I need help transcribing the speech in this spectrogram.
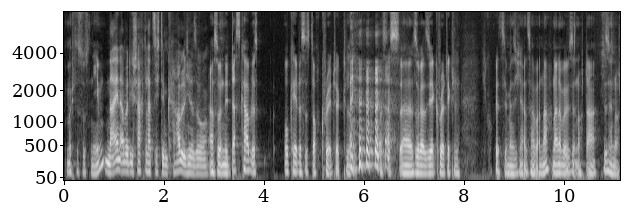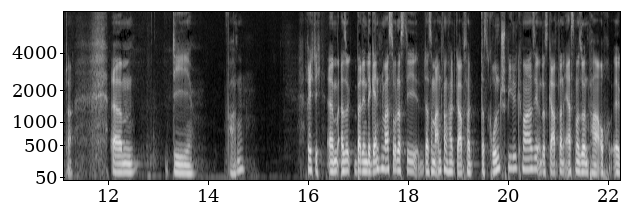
Möchtest du es nehmen? Nein, aber die Schachtel hat sich dem Kabel hier so. Achso, nee, das Kabel ist. Okay, das ist doch critical. Das ist äh, sogar sehr critical. Ich gucke jetzt mehr sicherheitshalber nach. Nein, aber wir sind noch da. Wir sind noch da. Ähm, die. Warten? Richtig. Ähm, also bei den Legenden war es so, dass die, dass am Anfang halt gab es halt das Grundspiel quasi und es gab dann erstmal so ein paar auch äh,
